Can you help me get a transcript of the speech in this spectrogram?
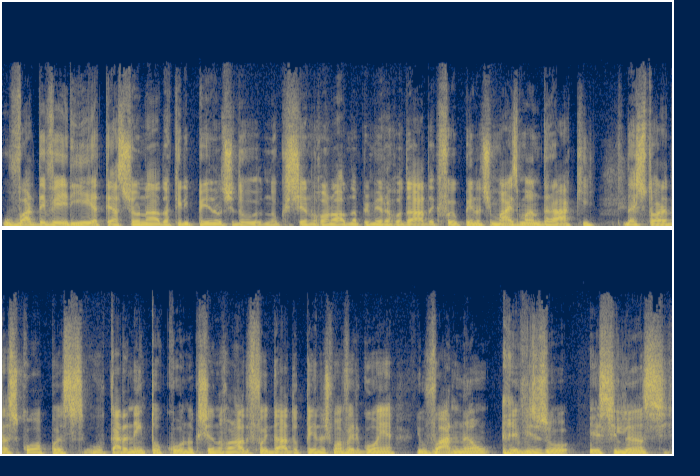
O VAR deveria ter acionado aquele pênalti do, no Cristiano Ronaldo na primeira rodada, que foi o pênalti mais mandrake da história das Copas. O cara nem tocou no Cristiano Ronaldo, foi dado o pênalti, uma vergonha. E o VAR não revisou esse lance.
